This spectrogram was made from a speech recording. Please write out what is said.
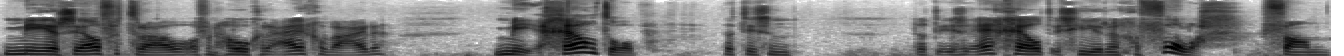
meer zelfvertrouwen of een hogere eigenwaarde meer geld op. Dat is een, dat is, geld is hier een gevolg van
